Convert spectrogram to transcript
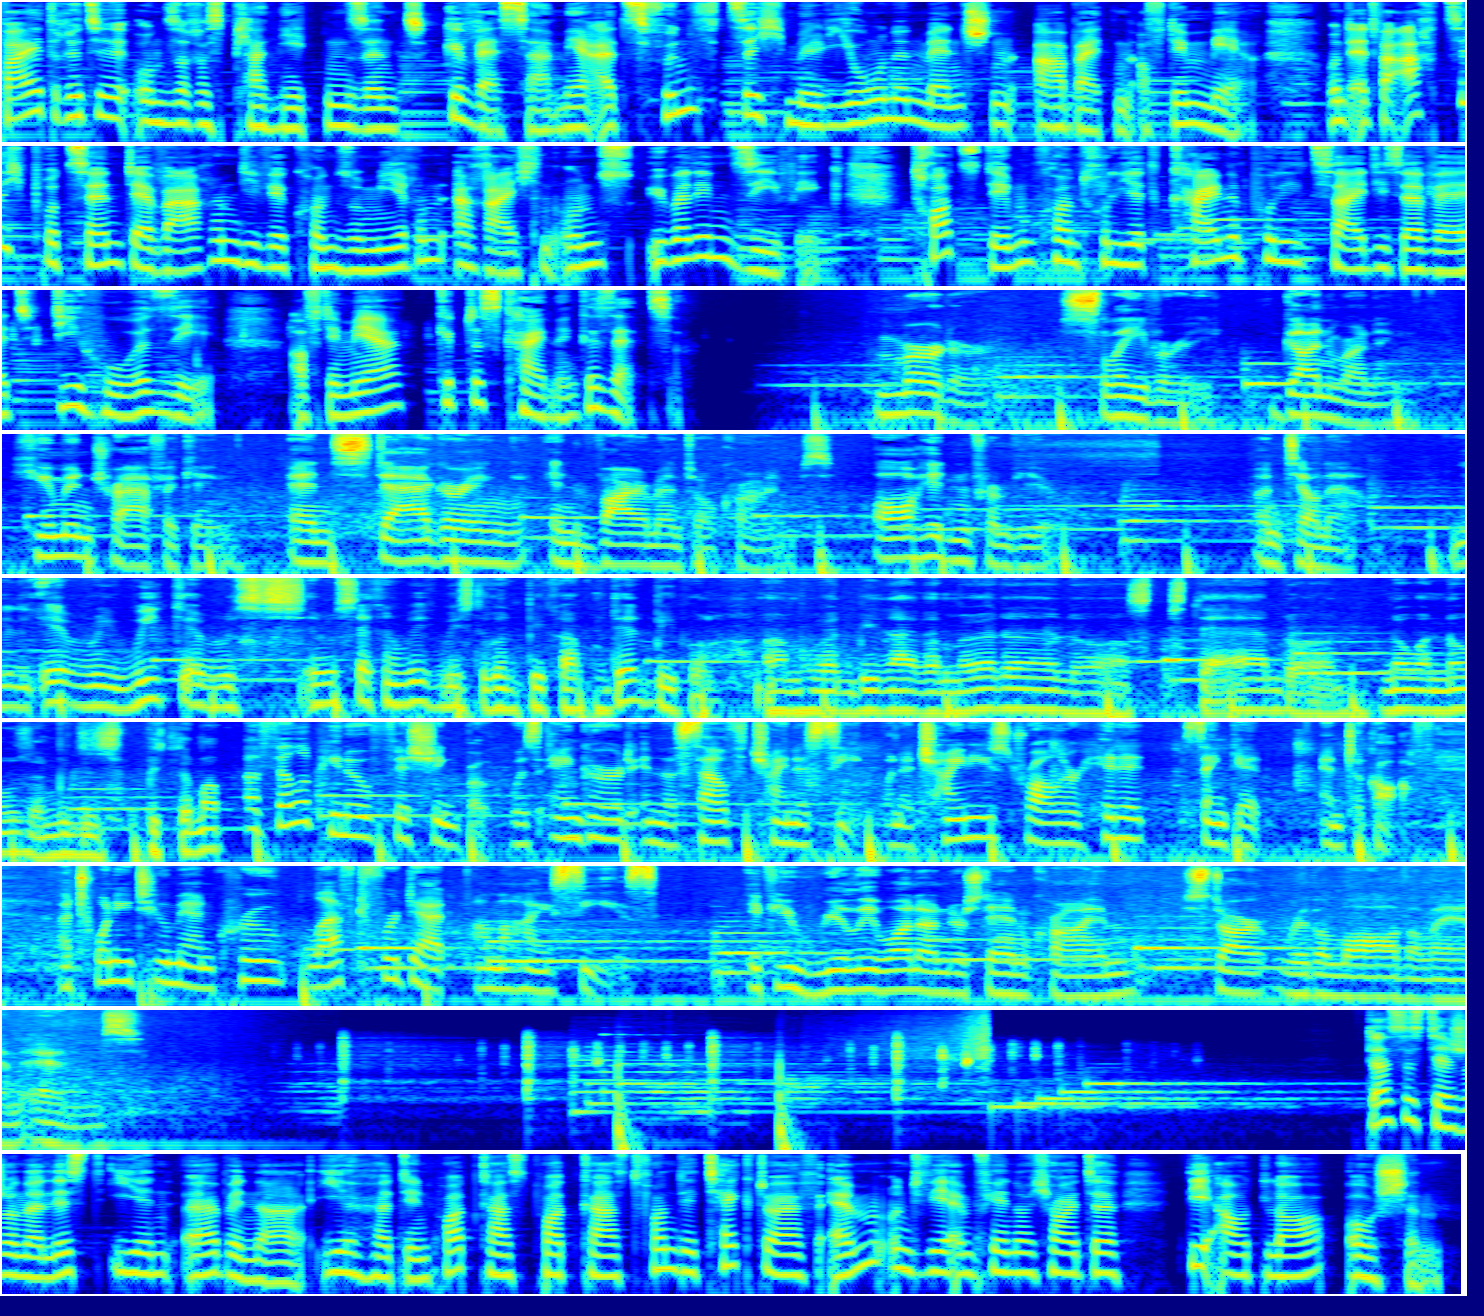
Zwei Drittel unseres Planeten sind Gewässer. Mehr als 50 Millionen Menschen arbeiten auf dem Meer. Und etwa 80 Prozent der Waren, die wir konsumieren, erreichen uns über den Seeweg. Trotzdem kontrolliert keine Polizei dieser Welt die hohe See. Auf dem Meer gibt es keine Gesetze. Murder, slavery, gun running, human trafficking, and staggering environmental crimes, all hidden from view. Until now. Nearly every week, every every second week, we used to go and pick up dead people um, who had been either murdered or stabbed or no one knows, and we just pick them up. A Filipino fishing boat was anchored in the South China Sea when a Chinese trawler hit it, sank it, and took off. A 22 man crew left for dead on the high seas. If you really want to understand crime, start where the law of the land ends. Das ist der Journalist Ian Urbiner. Ihr hört den Podcast-Podcast von Detector FM und wir empfehlen euch heute The Outlaw Ocean.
